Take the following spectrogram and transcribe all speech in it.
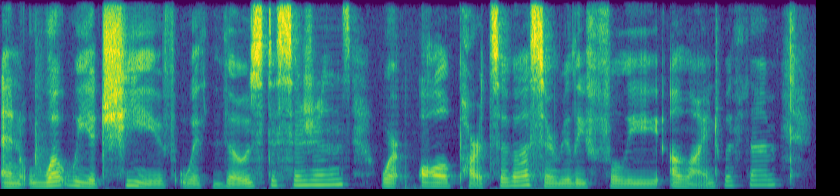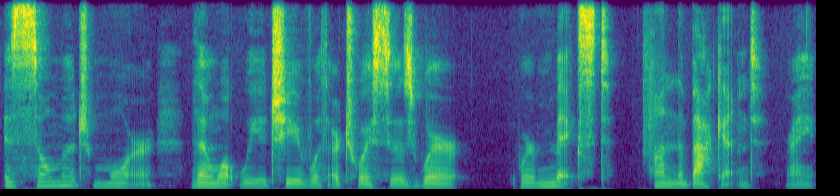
And what we achieve with those decisions, where all parts of us are really fully aligned with them, is so much more than what we achieve with our choices where we're mixed on the back end, right?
